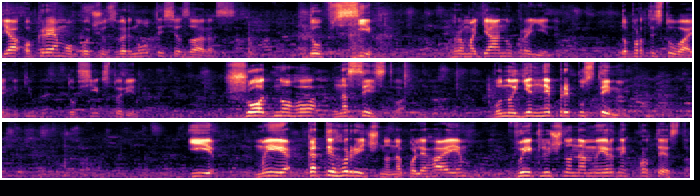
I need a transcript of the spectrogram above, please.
я окремо хочу звернутися зараз до всіх громадян України, до протестувальників, до всіх сторін. Жодного насильства. Воно є неприпустимим. І ми категорично наполягаємо виключно на мирних протестах.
